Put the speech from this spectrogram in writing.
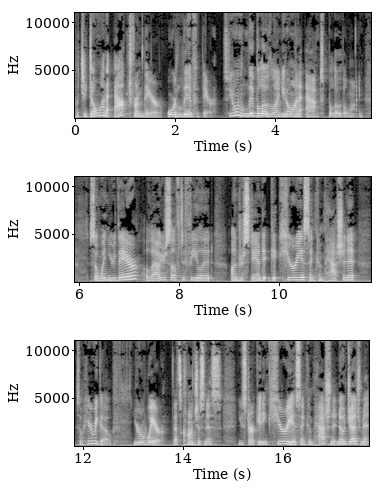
but you don't want to act from there or live there. So you don't want to live below the line. You don't want to act below the line. So when you're there, allow yourself to feel it, understand it, get curious and compassionate. So here we go. You're aware. That's consciousness. You start getting curious and compassionate. No judgment.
